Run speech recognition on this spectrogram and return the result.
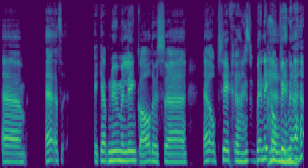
Ehm, hè, het, ik heb nu mijn link al, dus op zich eh, ben ik al binnen.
